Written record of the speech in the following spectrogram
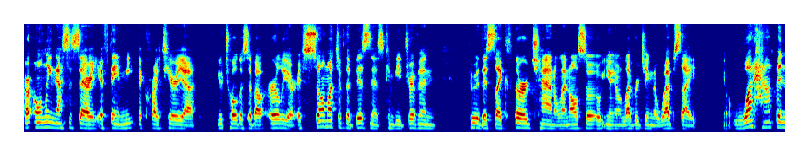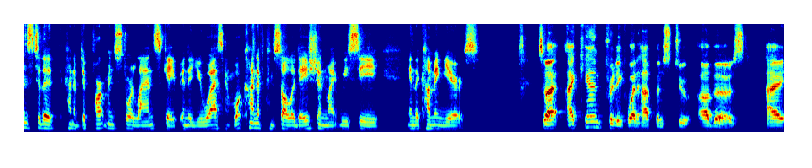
are only necessary if they meet the criteria you told us about earlier, if so much of the business can be driven through this like third channel and also, you know, leveraging the website, you know, what happens to the kind of department store landscape in the US and what kind of consolidation might we see in the coming years? So I, I can't predict what happens to others. I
